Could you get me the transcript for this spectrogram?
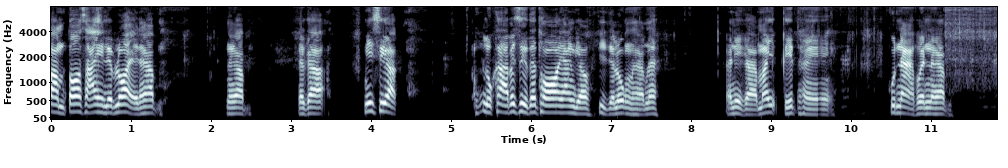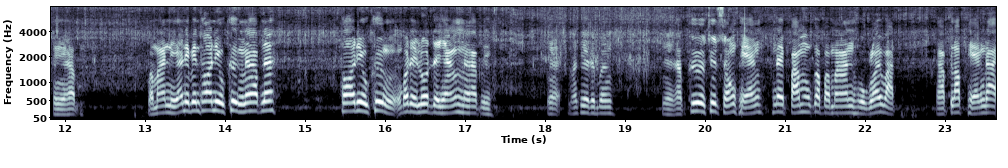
ปั๊มต่อสายให้เรียบร้อยนะครับนะครับ แล้วก็มีเสือกลูกค้าไปซื้อตะทออย่างเดียวที่จะลงนะครับนะ อันนี้ก็ไม่ติดให้คุณหน้าเพิ่นนะครับนี่ครับ ประมาณนี้อันนี้เป็นท่อนิ้วครึ่งนะครับนะท่อนิ้วครึ่งบ่ได้ลดได้ยังนะครับนี่เนี่ยมาเทียบให้เบิ่งนี่ครับคือชุดสองแผงได้ปั๊มก็ประมาณ 600 วัตต์ครับรับแผงได้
